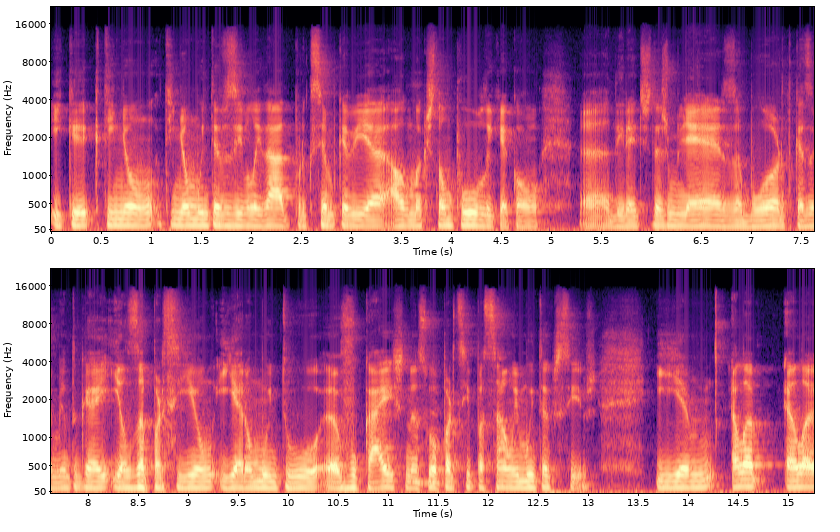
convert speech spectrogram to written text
e que, que tinham, tinham muita visibilidade porque sempre que havia alguma questão pública com ah, direitos das mulheres, aborto, casamento gay, eles apareciam e eram muito ah, vocais na sua participação e muito agressivos. E hum, ela, ela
